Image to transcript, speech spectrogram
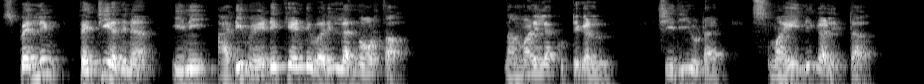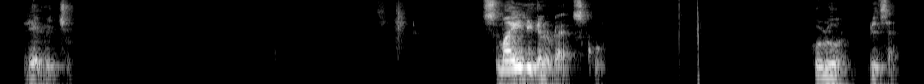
സ്പെല്ലിംഗ് തെറ്റിയതിന് ഇനി അടി മേടിക്കേണ്ടി വരില്ലെന്നോർത്ത നമ്മളിലെ കുട്ടികൾ ചിരിയുടെ സ്മൈലികളിട്ട് രമിച്ചു. സ്മൈലികളുടെ സ്കൂൾ. കുഴൂർ വിൽസൺ.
